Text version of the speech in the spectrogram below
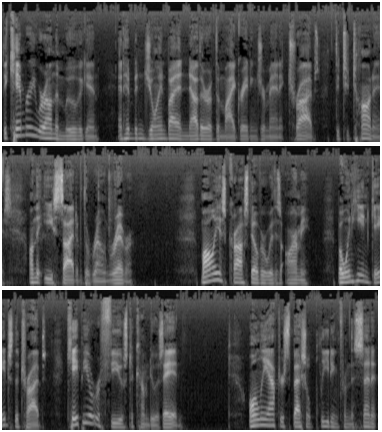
The Cimbri were on the move again, and had been joined by another of the migrating Germanic tribes, the Teutones, on the east side of the Rhone River. Mallius crossed over with his army, but when he engaged the tribes, Caepio refused to come to his aid. Only after special pleading from the Senate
